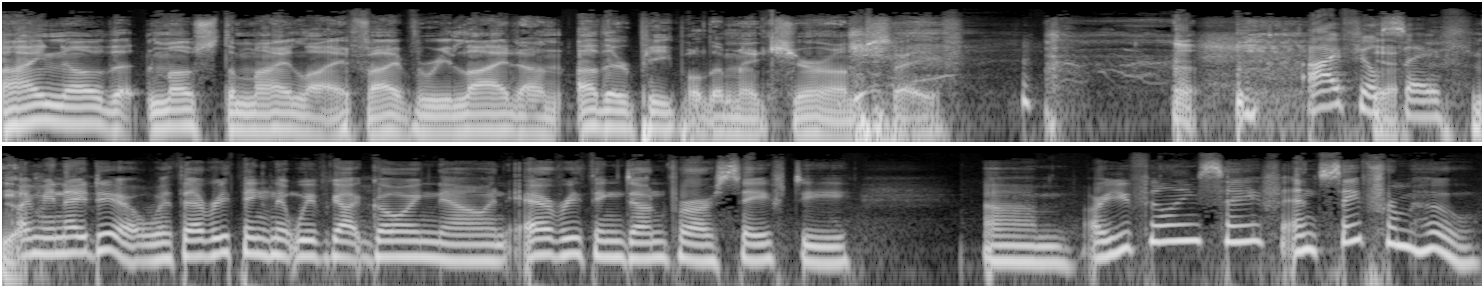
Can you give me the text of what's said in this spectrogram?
I know that most of my life I've relied on other people to make sure I'm safe. I feel Yeah, safe. yeah. I mean, I do with everything that we've got going now and everything done for our safety. Um, are you feeling safe? And safe from who?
